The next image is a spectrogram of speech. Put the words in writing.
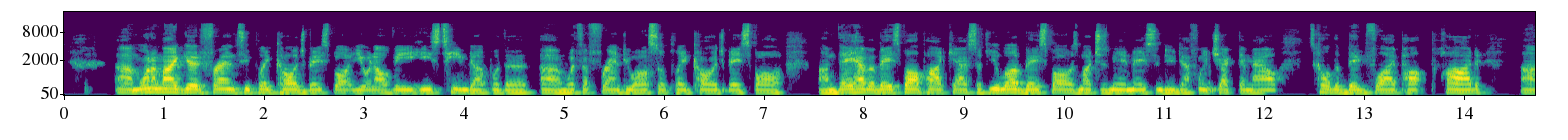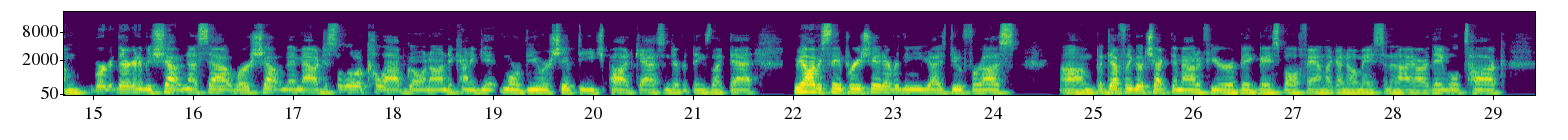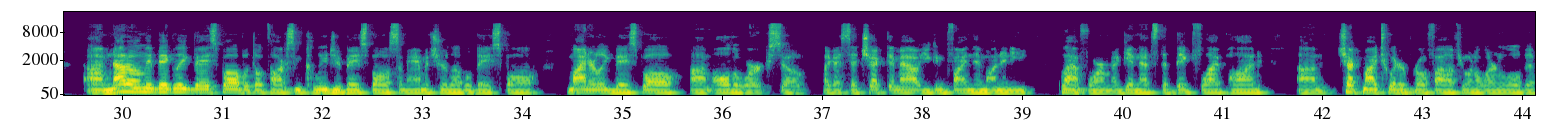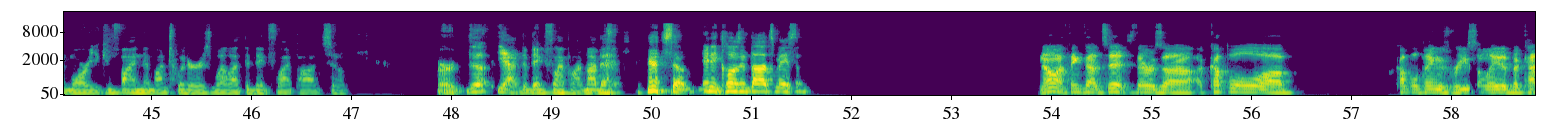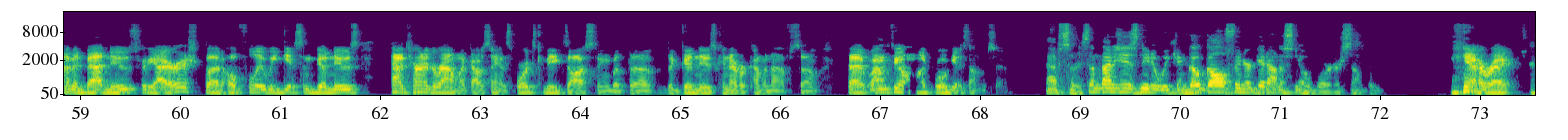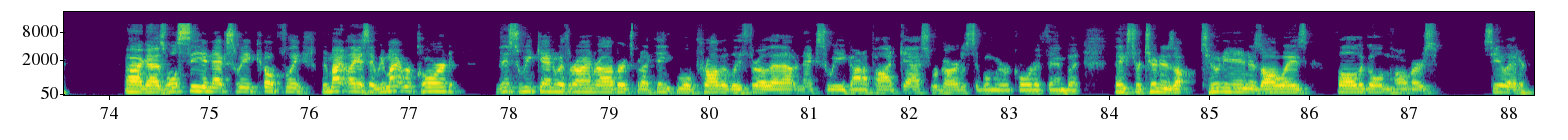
um, one of my good friends who played college baseball at UNLV, he's teamed up with a um, with a friend who also played college baseball. Um, they have a baseball podcast. If you love baseball as much as me and Mason do, definitely check them out. It's called the Big Fly Pod. Um, they're going to be shouting us out. We're shouting them out. Just a little collab going on to kind of get more viewership to each podcast and different things like that. We obviously appreciate everything you guys do for us. Um, but definitely go check them out if you're a big baseball fan, like I know Mason and I are. They will talk um, not only big league baseball, but they'll talk some collegiate baseball, some amateur level baseball, minor league baseball, um, all the work. So, like I said, check them out. You can find them on any platform. Again, that's the Big Fly Pod. Um, check my Twitter profile if you want to learn a little bit more. You can find them on Twitter as well at the Big Fly Pod. So, or the yeah, the Big Fly Pod. My bad. so, any closing thoughts, Mason? No, I think that's it. There was a, a couple uh, couple things recently that have kind of been bad news for the Irish, but hopefully we get some good news, kind of turn it around. Like I was saying, sports can be exhausting, but the the good news can never come enough. So that I'm feeling like we'll get something soon. Absolutely. Sometimes you just need a weekend. Go golfing or get on a snowboard or something. Yeah, right. All right, guys. We'll see you next week. Hopefully, we might, like I said, we might record this weekend with Ryan Roberts, but I think we'll probably throw that out next week on a podcast, regardless of when we record with him. But thanks for tuning tuning in as always. Follow the Golden Domers. See you later.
